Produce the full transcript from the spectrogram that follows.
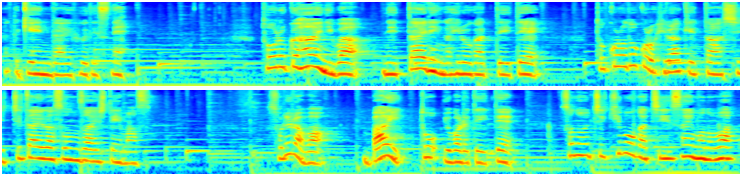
だって現代風ですね。登録範囲には熱帯林が広がっていてところどころ開けた湿地帯が存在しています。それらはバイと呼ばれていてそのうち規模が小さいものは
